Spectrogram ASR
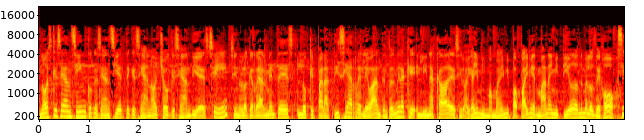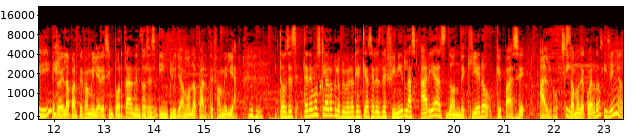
No es que sean cinco, que sean siete, que sean ocho, que sean diez. Sí. Sino lo que realmente es lo que para ti sea relevante. Entonces mira que Lina acaba de decir, oiga, y mi mamá y mi papá y mi hermana y mi tío, ¿dónde me los dejó? Sí. Entonces la parte familiar es importante. Entonces incluyamos la parte familiar. Entonces tenemos claro que lo primero que hay que hacer es definir las áreas donde quiero que pase algo. Sí. ¿Estamos de acuerdo? Sí, señor.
